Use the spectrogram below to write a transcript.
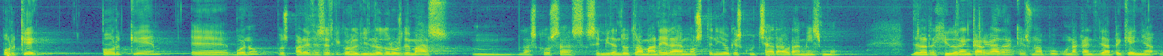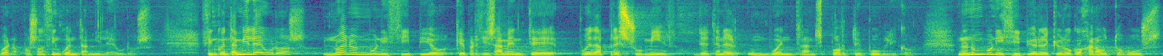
¿Por qué? Porque, eh, bueno, pues parece ser que con el dinero de los demás mm, las cosas se miran de otra manera. Hemos tenido que escuchar ahora mismo de la regidora encargada, que es una, cantidad pequeña, bueno, pues son 50.000 euros. 50.000 euros no en un municipio que precisamente pueda presumir de tener un buen transporte público, no en un municipio en el que uno coja un autobús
